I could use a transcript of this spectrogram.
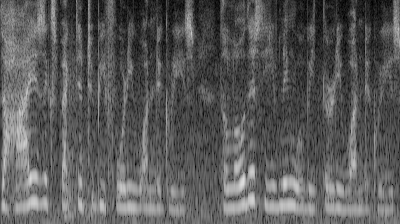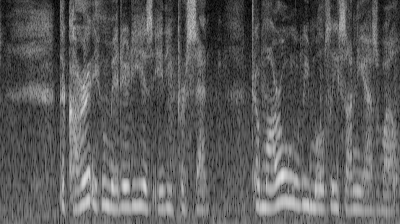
The high is expected to be 41 degrees. The low this evening will be 31 degrees. The current humidity is 80%. Tomorrow will be mostly sunny as well.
